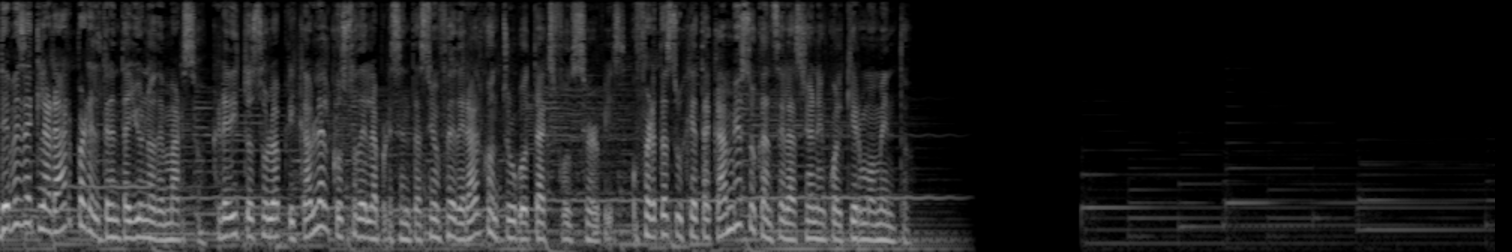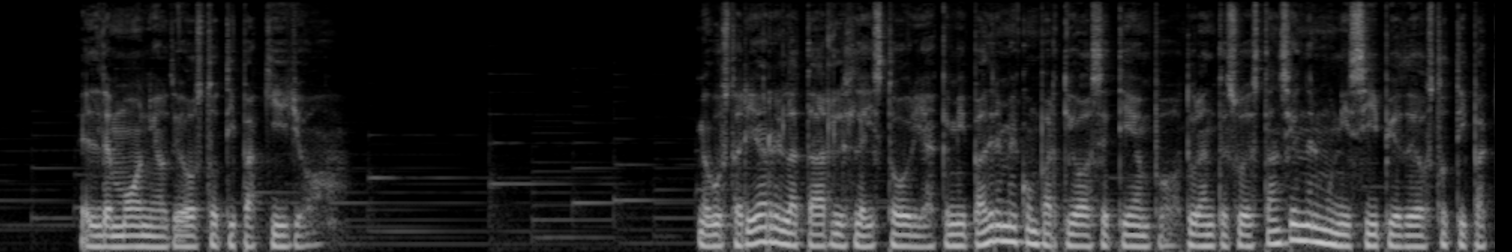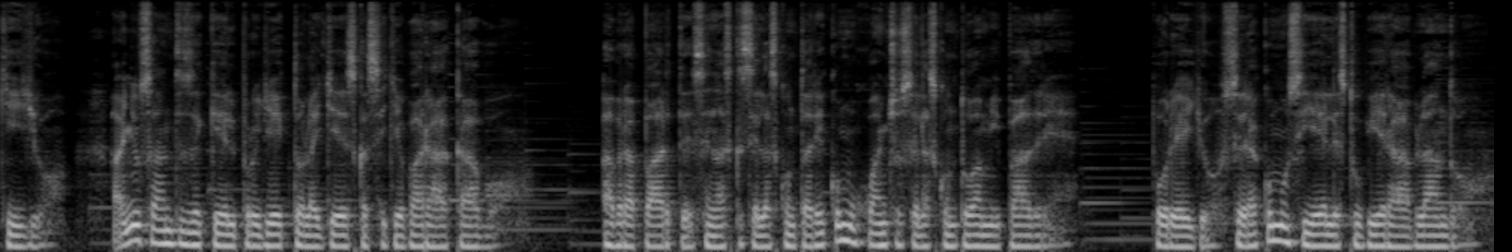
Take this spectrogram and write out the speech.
Debes declarar para el 31 de marzo. Crédito solo aplicable al costo de la presentación federal con Turbo Tax Full Service. Oferta sujeta a cambios o cancelación en cualquier momento. El demonio de Ostotipaquillo. Me gustaría relatarles la historia que mi padre me compartió hace tiempo durante su estancia en el municipio de Ostotipaquillo, años antes de que el proyecto La Yesca se llevara a cabo. Habrá partes en las que se las contaré como Juancho se las contó a mi padre. Por ello, será como si él estuviera hablando.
